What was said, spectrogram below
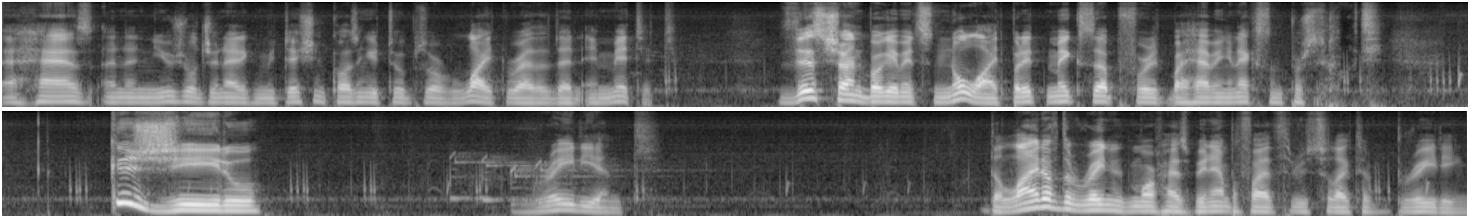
uh, has an unusual genetic mutation causing it to absorb light rather than emit it. This Shiny Bug emits no light, but it makes up for it by having an excellent personality. que giro! Radiant. The light of the Radiant Morph has been amplified through selective breeding.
